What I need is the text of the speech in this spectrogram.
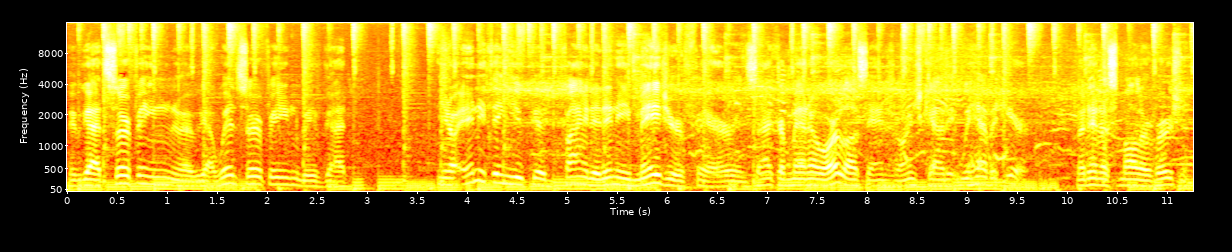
We've got surfing, we've got windsurfing, we've got you know, anything you could find at any major fair in Sacramento or Los Angeles, Orange County, we have it here, but in a smaller version.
